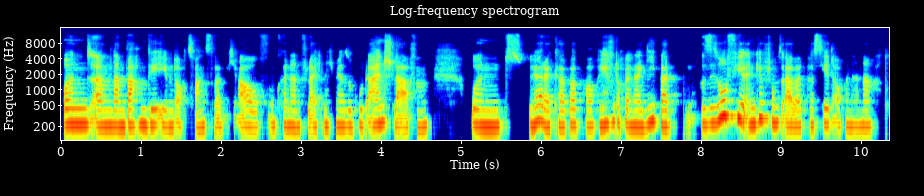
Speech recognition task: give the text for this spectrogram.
Und ähm, dann wachen wir eben auch zwangsläufig auf und können dann vielleicht nicht mehr so gut einschlafen. Und ja, der Körper braucht eben doch Energie, weil so viel Entgiftungsarbeit passiert auch in der Nacht.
